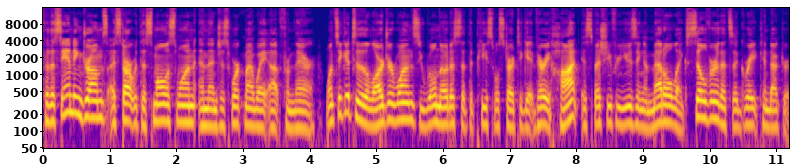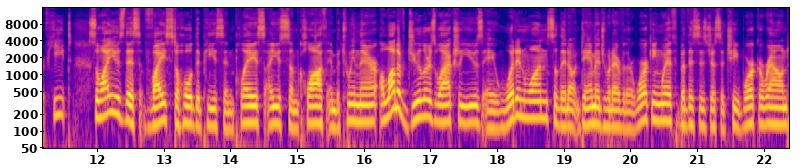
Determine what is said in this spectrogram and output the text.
For the sanding drums, I start with the smallest one and then just work my way up from there. Once you get to the larger ones, you will notice that the piece will start to get very hot, especially if you're using a metal like silver that's a great conductor of heat. So I use this vise to hold the piece in place. I use some cloth in between there. A lot of jewelers will actually use a wooden one so they don't damage whatever they're working with, but this is just a cheap workaround.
